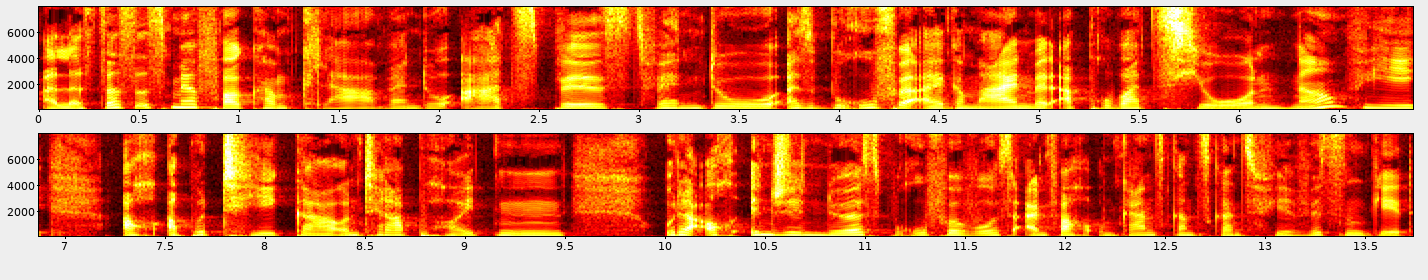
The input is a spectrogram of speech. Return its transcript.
alles. Das ist mir vollkommen klar. Wenn du Arzt bist, wenn du, also Berufe allgemein mit Approbation, ne, wie auch Apotheker und Therapeuten oder auch Ingenieursberufe, wo es einfach um ganz, ganz, ganz viel Wissen geht.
